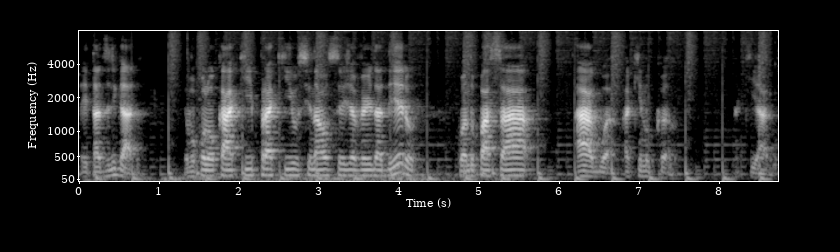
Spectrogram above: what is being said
Ele está desligado. Eu vou colocar aqui para que o sinal seja verdadeiro quando passar água aqui no cano. Aqui água.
